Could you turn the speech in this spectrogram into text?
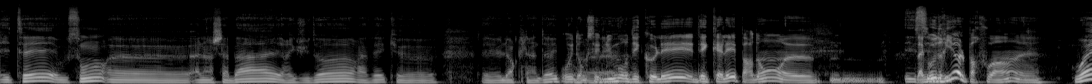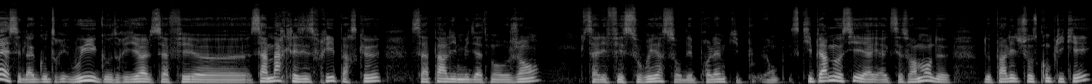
étaient ou sont euh, Alain Chabat, Éric Judor, avec leur clin d'œil. Oui, donc c'est de l'humour décollé, décalé, pardon. euh, la gaudriole parfois. hein. Ouais, c'est de la gaudriole. Oui, gaudriole, ça fait, euh, ça marque les esprits parce que ça parle immédiatement aux gens. Ça les fait sourire sur des problèmes qui, ce qui permet aussi accessoirement de, de parler de choses compliquées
